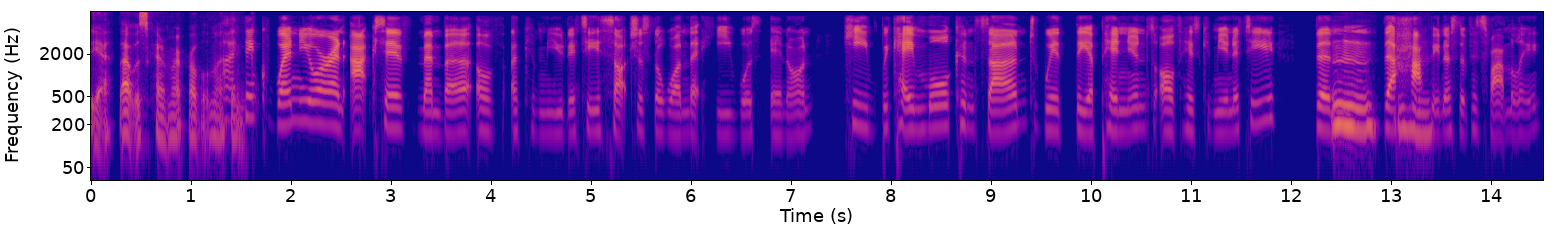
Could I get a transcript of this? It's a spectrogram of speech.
yeah, that was kind of my problem, I I think. think when you're an active member of a community such as the one that he was in on, he became more concerned with the opinions of his community than Mm, the mhm. happiness of his family.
